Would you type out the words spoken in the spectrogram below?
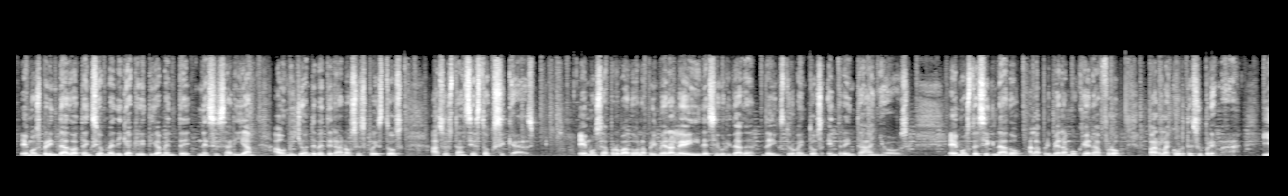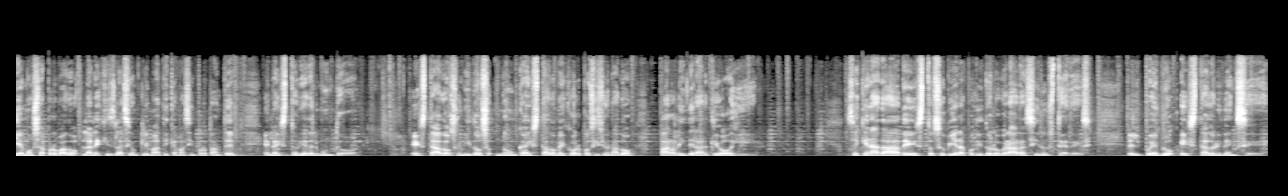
Hemos brindado atención médica críticamente necesaria a un millón de veteranos expuestos a sustancias tóxicas. Hemos aprobado la primera ley de seguridad de instrumentos en 30 años. Hemos designado a la primera mujer afro para la Corte Suprema y hemos aprobado la legislación climática más importante en la historia del mundo. Estados Unidos nunca ha estado mejor posicionado para liderar que hoy. Sé que nada de esto se hubiera podido lograr sin ustedes, el pueblo estadounidense.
